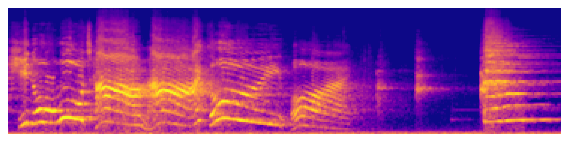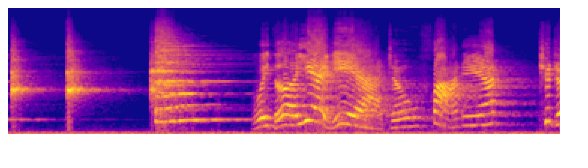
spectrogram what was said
喜怒无常奈最坏。为得爷爷周发脸，铁证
